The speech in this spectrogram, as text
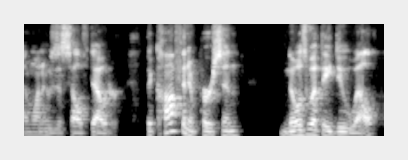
and one who's a self doubter. The confident person knows what they do well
